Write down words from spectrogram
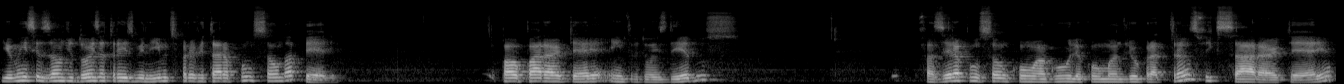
e uma incisão de 2 a 3 milímetros para evitar a punção da pele. Palpar a artéria entre dois dedos. Fazer a punção com agulha com o mandril para transfixar a artéria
